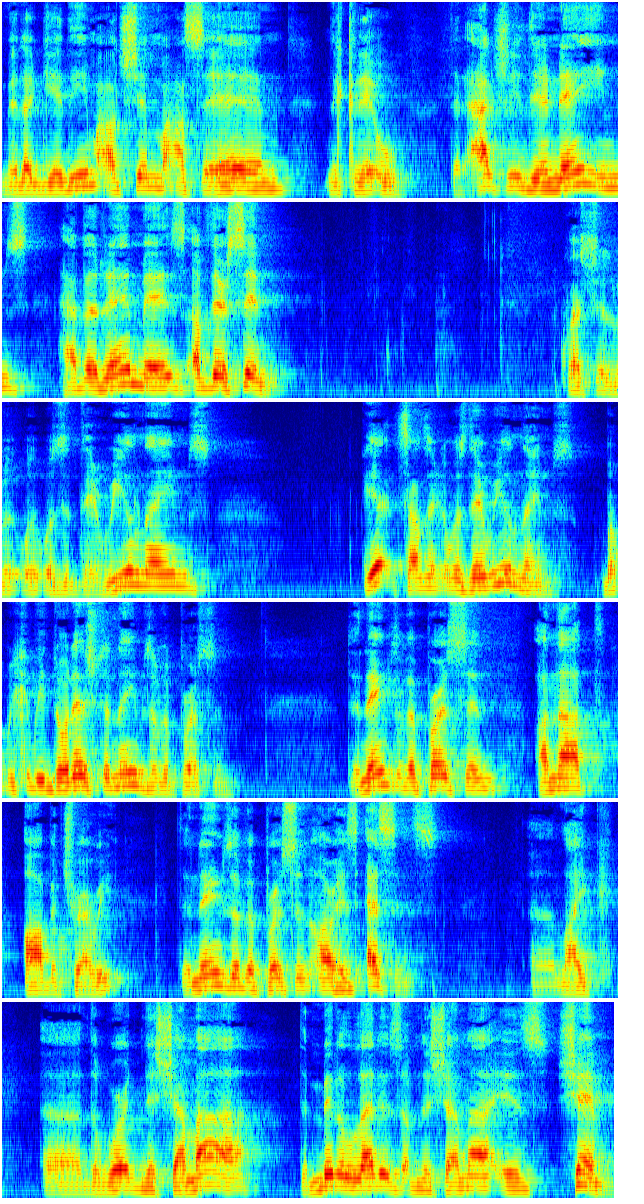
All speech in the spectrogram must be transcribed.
מרגלים על שם מעשיהם נקראו. That actually their names have a remez of their sin. The question is, was it their real names? Yeah, it sounds like it was their real names. But we could be doresh the names of a person. The names of a person are not arbitrary. The names of a person are his essence. Uh, like uh, the word neshama, the middle letters of neshama is shem.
